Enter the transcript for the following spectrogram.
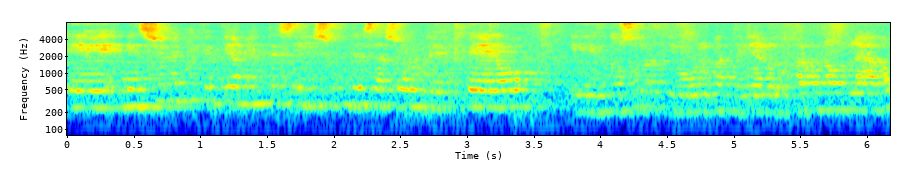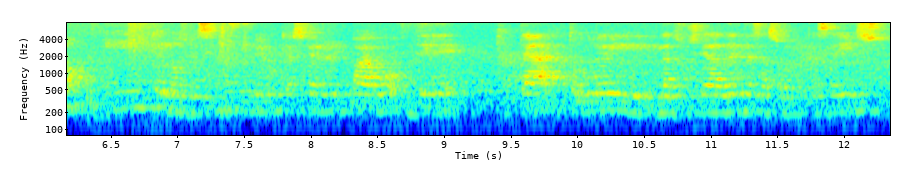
eh, mencionan que efectivamente se hizo un desasolve, pero eh, no se retiró el material, lo dejaron a un lado y que los vecinos tuvieron que hacer el pago de quitar toda la suciedad del desasolve que se hizo.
